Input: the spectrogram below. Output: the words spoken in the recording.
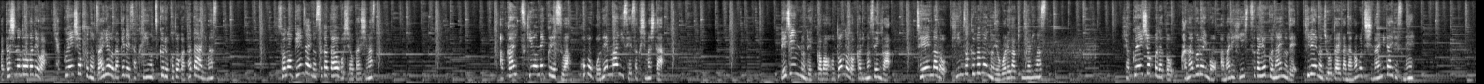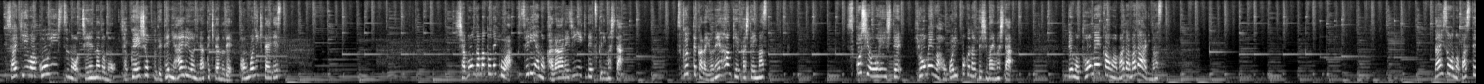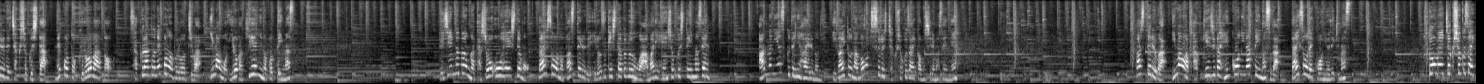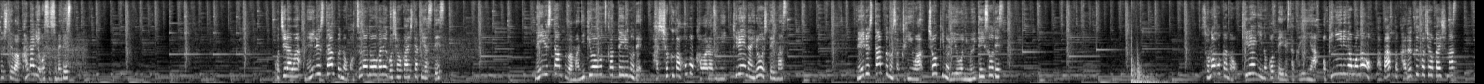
私の動画では100円ショップの材料だけで作品を作ることが多々あります。その現在の姿をご紹介します。赤い月のネックレスはほぼ5年前に制作しました。レジンの劣化はほとんどわかりませんが、チェーンなど金属部分の汚れが気になります。100円ショップだと金具類もあまり品質が良くないので綺麗な状態が長持ちしないみたいですね。最近は高品質のチェーンなども100円ショップで手に入るようになってきたので今後に期待です。シャボン玉と猫はセリアのカラーレジン液で作りました。作ってから4年半経過しています。少し応変して表面がホコリっぽくなってしまいました。でも透明感はまだまだあります。ダイソーのパステルで着色した猫とクローバーと桜と猫のブローチは今も色が綺麗に残っています。レジン部分が多少応変してもダイソーのパステルで色付けした部分はあまり変色していません。あんなに安く手に入るのに意外と長持ちする着色剤かもしれませんね。パステルは今はパッケージが変更になっていますがダイソーで購入できます。不透明着色剤としてはかなりおすすめです。こちらはネイルスタンプのコツの動画でご紹介したピアスです。ネイルスタンプはマニキュアを使っているので発色がほぼ変わらずに綺麗な色をしています。ネイルスタンプの作品は長期の利用に向いていそうです。その他の綺麗に残っている作品やお気に入りのものをパパッと軽くご紹介します。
